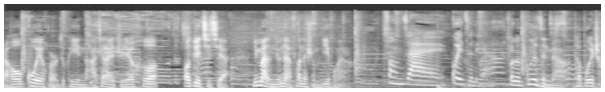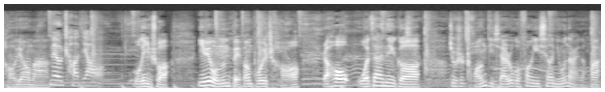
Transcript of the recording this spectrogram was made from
然后过一会儿就可以拿下来直接喝。哦，对，琪琪，你买的牛奶放在什么地方呀？放在柜子里啊，放在柜子里面啊，它不会潮掉吗？没有潮掉。我跟你说，因为我们北方不会潮，然后我在那个就是床底下，如果放一箱牛奶的话，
